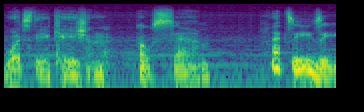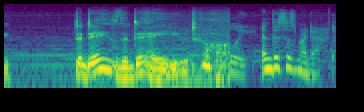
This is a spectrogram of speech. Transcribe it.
What's the occasion? Oh, Sam, that's easy. Today's the day you talk. And this is my dad.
